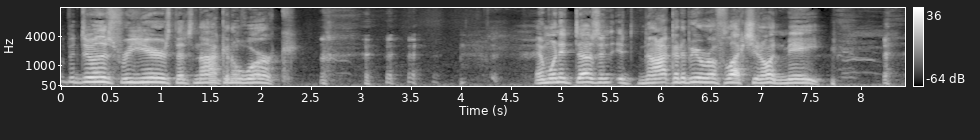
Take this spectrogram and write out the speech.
I've been doing this for years. That's not going to work. and when it doesn't, it's not going to be a reflection on me.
